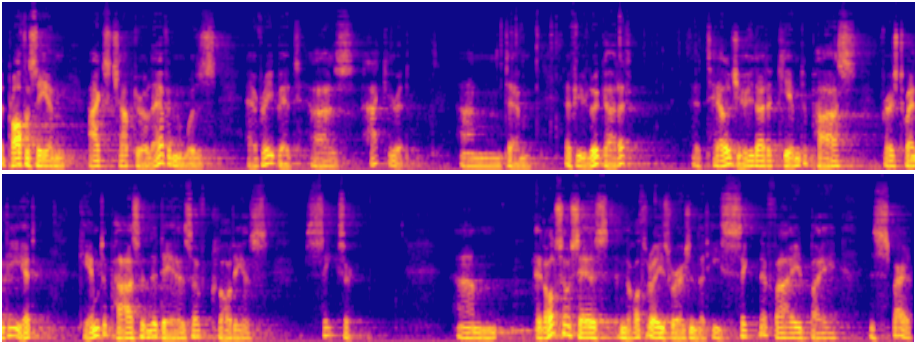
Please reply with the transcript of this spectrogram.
The prophecy in Acts chapter 11 was every bit as accurate. And um, if you look at it, it tells you that it came to pass, verse 28, came to pass in the days of Claudius Caesar. Um, it also says in the authorized version that he signified by the Spirit.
